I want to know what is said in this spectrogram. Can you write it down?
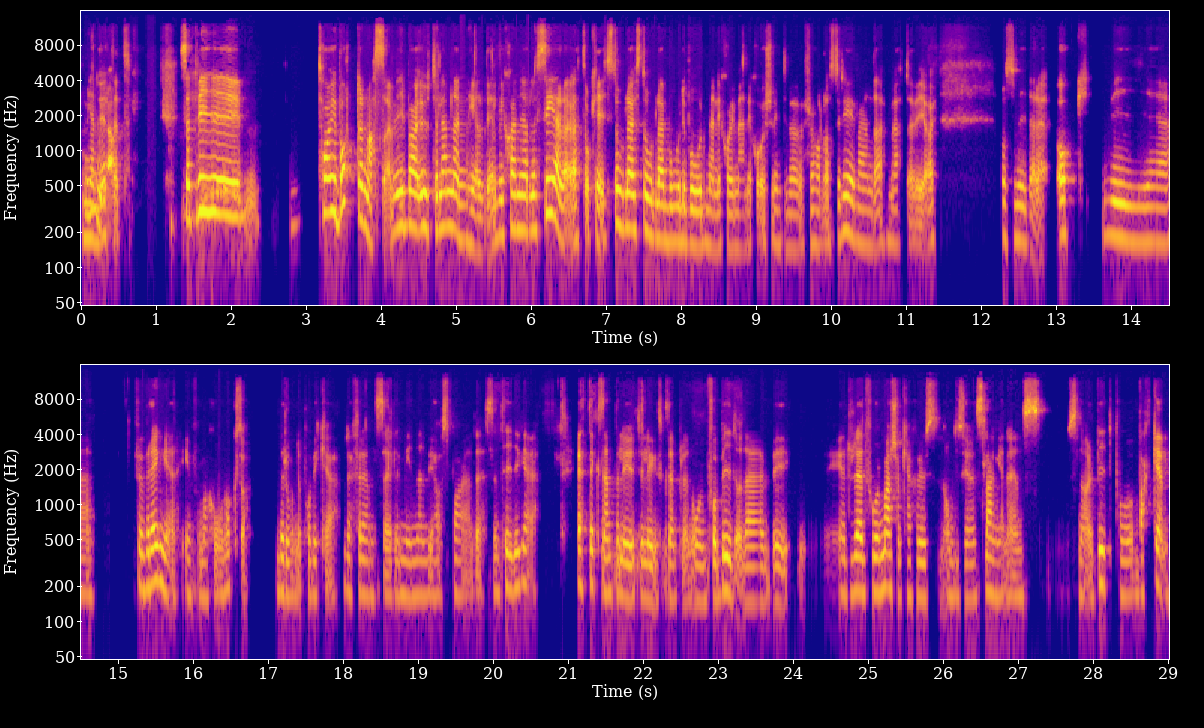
Medvetet. Så att vi tar ju bort en massa. Vi bara utelämnar en hel del. Vi generaliserar att okej, okay, stolar är stolar, bord är bord, människor är människor så vi inte behöver förhålla oss till det i varenda möte vi gör. Och så vidare. Och vi förvränger information också beroende på vilka referenser eller minnen vi har sparade sedan tidigare. Ett exempel är ju till exempel en ormfobi då, där vi, är du rädd för ormar så kanske du, om du ser en slang eller en snörbit på backen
